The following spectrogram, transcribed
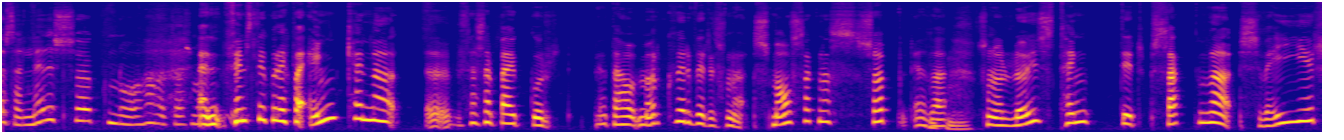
þessa leðsögn og hafa þetta svona En finnst ykkur eitthvað einkenna uh, þessar bækur, þetta hafa mörg verið svona smásagnarsöfn eða svona laustengdir sagna sveigir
